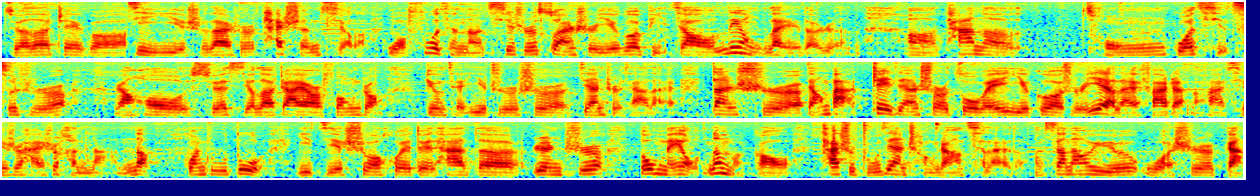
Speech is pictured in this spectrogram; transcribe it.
觉得这个技艺实在是太神奇了。我父亲呢，其实算是一个比较另类的人，啊，他呢，从国企辞职。然后学习了扎燕风筝，并且一直是坚持下来。但是想把这件事儿作为一个职业来发展的话，其实还是很难的。关注度以及社会对他的认知都没有那么高，他是逐渐成长起来的。相当于我是赶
